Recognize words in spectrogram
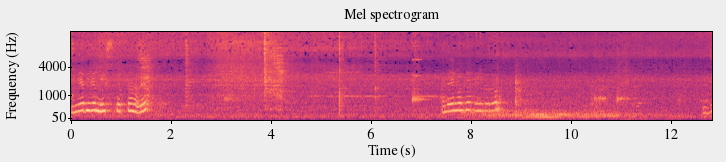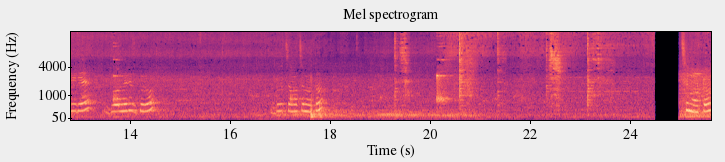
ধীরে ধীরে মিক্স করতে হবে। আমি এর মধ্যে দিয়ে দেবো জিরে, গোলমরিচ গুঁড়ো, দু চামচের মতো। মটর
